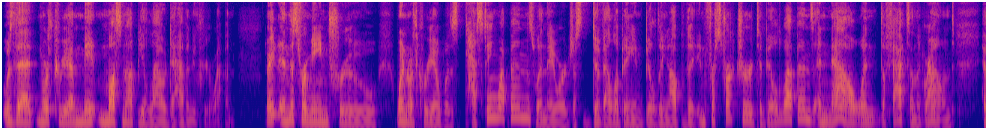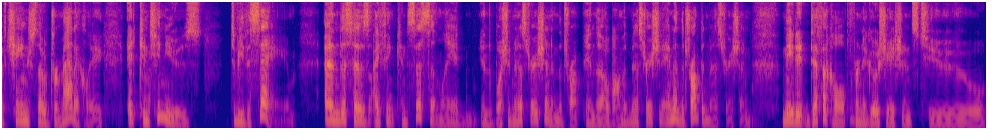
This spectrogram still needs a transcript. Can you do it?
was that North Korea may, must not be allowed to have a nuclear weapon. Right. And this remained true when North Korea was testing weapons, when they were just developing and building up the infrastructure to build weapons. And now, when the facts on the ground have changed so dramatically, it continues to be the same. And this has, I think, consistently in, the Bush administration, in the Trump, in the Obama administration, and in the Trump administration, made it difficult for negotiations to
